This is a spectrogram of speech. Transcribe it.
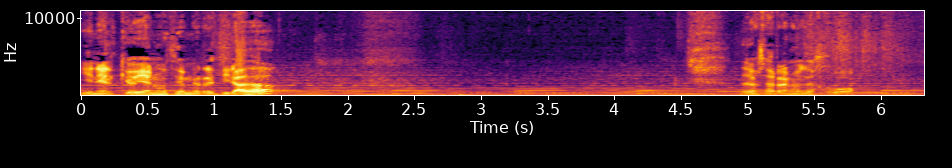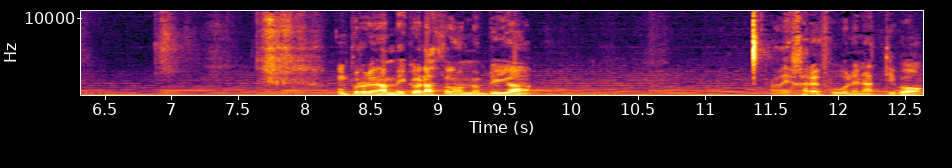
y en el que hoy anuncio mi retirada de los terrenos de juego. Un problema en mi corazón me obliga a dejar el fútbol en activo,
